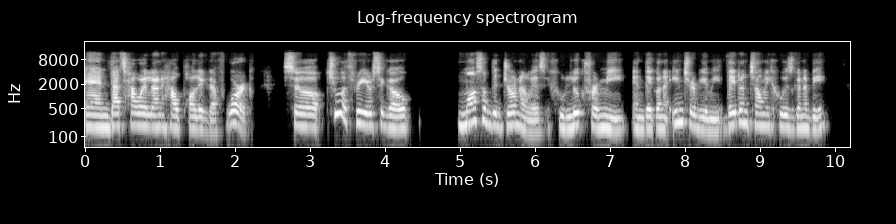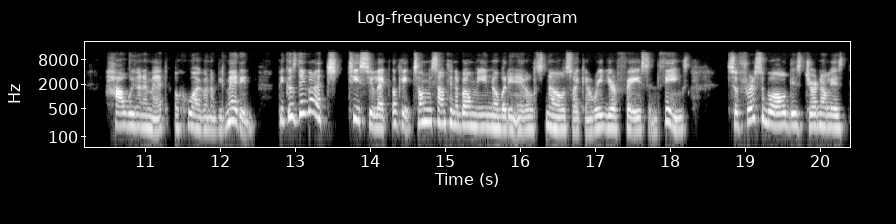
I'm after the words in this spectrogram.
and that's how I learned how polygraph work. So two or three years ago, most of the journalists who look for me and they're going to interview me, they don't tell me who is going to be, how we're going to meet, or who I'm going to be meeting, because they're going to tease you like, okay, tell me something about me nobody else knows, so I can read your face and things. So first of all, this journalist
